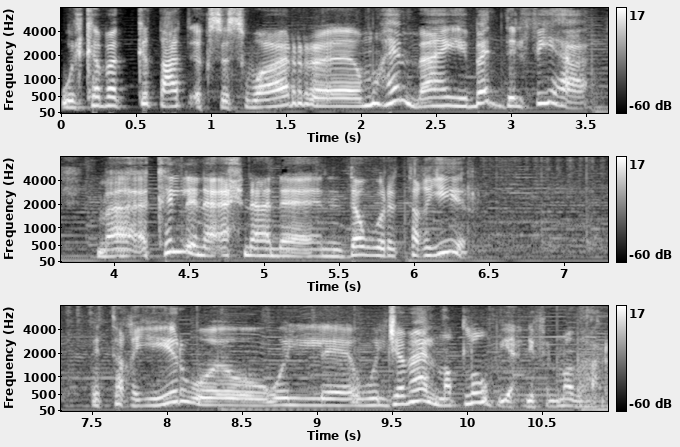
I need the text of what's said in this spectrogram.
والكبك قطعة إكسسوار آه، مهمة يبدل فيها ما كلنا إحنا ندور التغيير. التغيير والجمال مطلوب يعني في المظهر.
